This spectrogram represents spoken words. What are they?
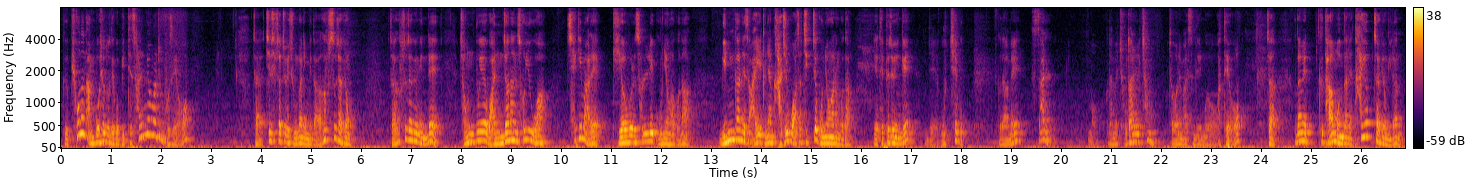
그 표는 안 보셔도 되고 밑에 설명을 좀 보세요. 자 74쪽의 중간입니다. 흡수작용. 자 흡수작용인데 정부의 완전한 소유와 책임 아래 기업을 설립 운영하거나 민간에서 아예 그냥 가지고 와서 직접 운영하는 거다. 예, 대표적인 게 이제 우체국, 그 다음에 쌀, 뭐, 그 다음에 조달청 저번에 말씀드린 것 같아요. 자, 그 다음에 그 다음 원단의 타협작용이란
